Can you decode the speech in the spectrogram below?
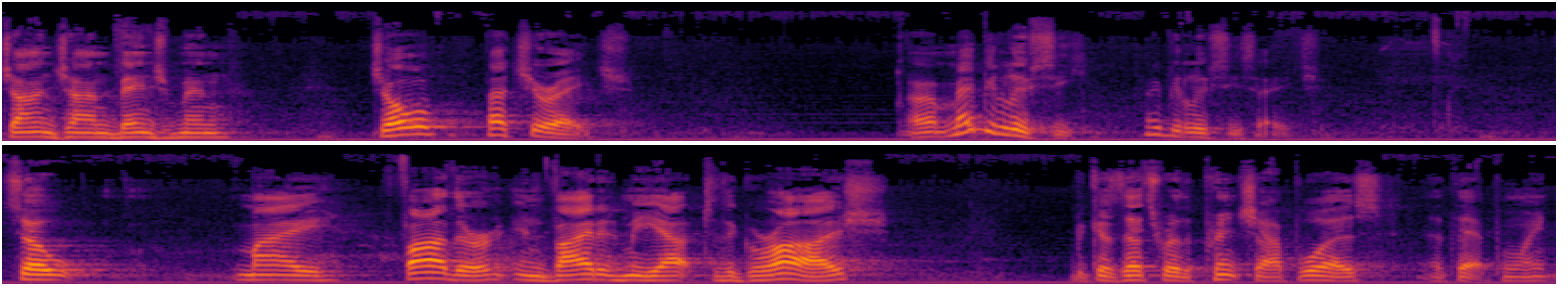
John John Benjamin, Joel, about your age. Or maybe Lucy, maybe Lucy's age. So my father invited me out to the garage because that's where the print shop was at that point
